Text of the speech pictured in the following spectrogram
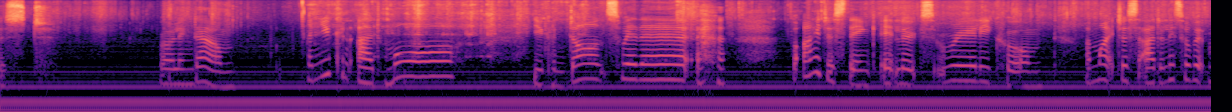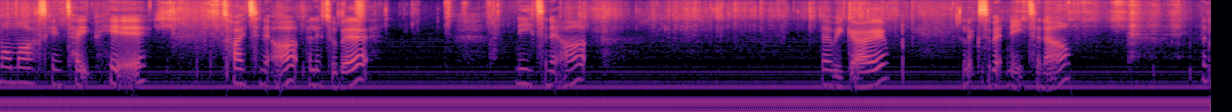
Just rolling down. And you can add more, you can dance with it, but I just think it looks really cool. I might just add a little bit more masking tape here to tighten it up a little bit, neaten it up. There we go. It looks a bit neater now. And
